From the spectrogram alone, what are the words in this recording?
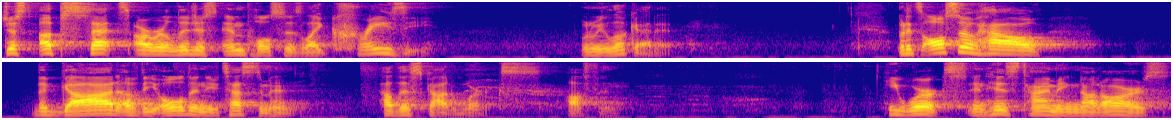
just upsets our religious impulses like crazy when we look at it. But it's also how the God of the Old and New Testament, how this God works often. He works in His timing, not ours.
